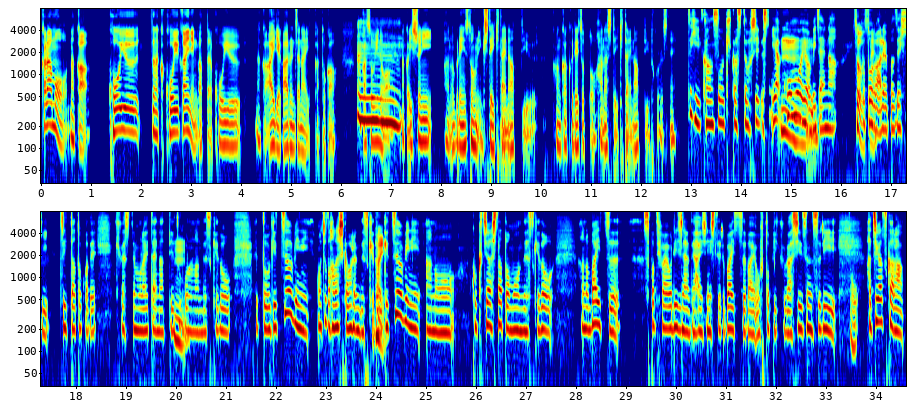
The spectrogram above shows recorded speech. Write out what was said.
からも、なんか、こういう、なんかこういう概念があったらこういう、なんかアイデアがあるんじゃないかとか、なんかそういうのは、うんなんか一緒にあのブレインストーミングしていきたいなっていう感覚でちょっと話していきたいなっていうところですね。ぜひ感想を聞かせてほしいですね。いや、こう思うよ、みたいなこ。とがあればぜひツイッターとかで聞かせてもらいたいなっていうところなんですけど、えっと月曜日にもうちょっと話変わるんですけど、はい月曜日にあの告知はしたと思うんですけどあのバイツ Spotify オリジナルで配信してるバイツ by オフトピックがシーズン38月から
